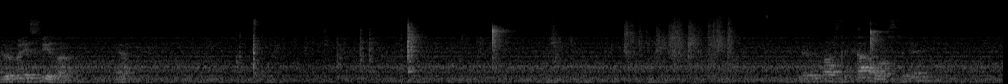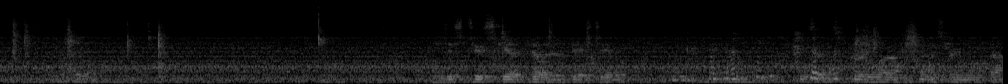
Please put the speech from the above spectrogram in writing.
Everybody see that? Yeah? Here's Master Carlos today. You're just too scared to come in and face Jamie. He said screw uh, chemistry and moved out.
